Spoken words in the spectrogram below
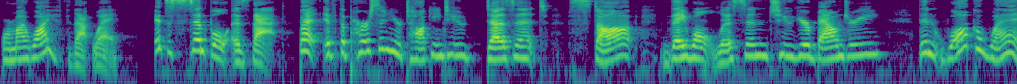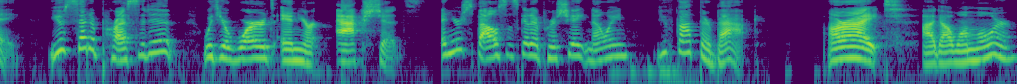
or my wife that way. It's as simple as that. But if the person you're talking to doesn't stop, they won't listen to your boundary, then walk away. You set a precedent with your words and your actions, and your spouse is going to appreciate knowing you've got their back. All right, I got one more.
